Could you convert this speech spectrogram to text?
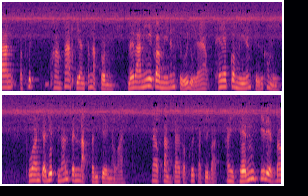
การประพฤติความภาคเพียรสำหรับตน เวลานี้ก็มีหนังสืออยู่แล้ว เทปก็มีหนังสือเขามีควรจะยึดนั้นเป็นหลักเป็นเกณฑ์เอาไว้ แล้วตั้งใจประพฤติปฏิบัติ ให้เห็นกิเลสเบา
